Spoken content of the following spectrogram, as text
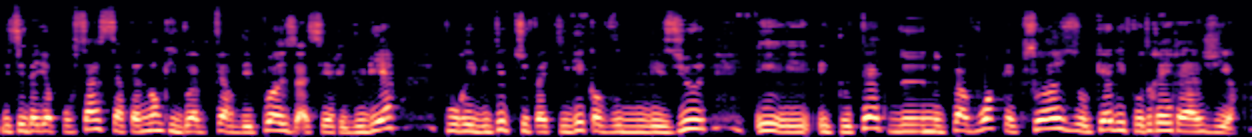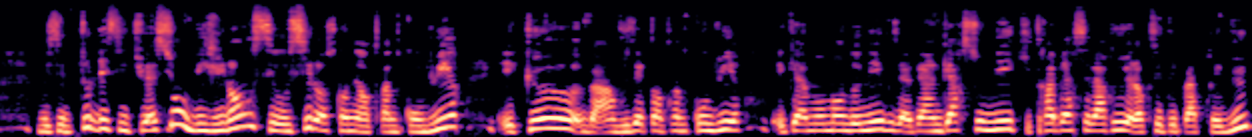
Mais c'est d'ailleurs pour ça, certainement, qu'ils doivent faire des pauses assez régulières pour éviter de se fatiguer quand vous les yeux et, peut-être de ne pas voir quelque chose auquel il faudrait réagir. Mais c'est toutes les situations. Vigilance, c'est aussi lorsqu'on est en train de conduire et que ben, vous êtes en train de conduire et qu'à un moment donné, vous avez un garçonnet qui traverse la rue alors que c'était pas prévu.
